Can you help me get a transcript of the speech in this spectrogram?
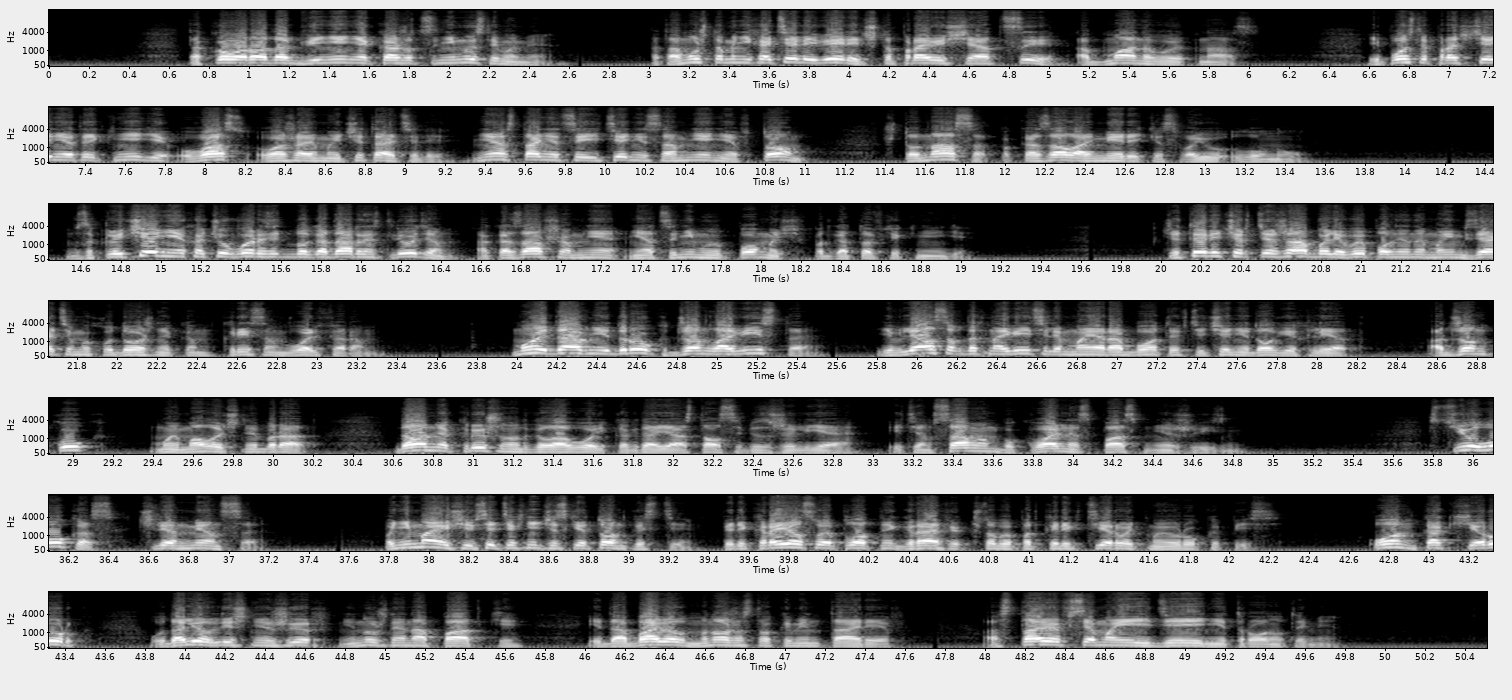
Такого рода обвинения кажутся немыслимыми, потому что мы не хотели верить, что правящие отцы обманывают нас. И после прочтения этой книги у вас, уважаемые читатели, не останется и тени сомнения в том, что НАСА показала Америке свою Луну. В заключение я хочу выразить благодарность людям, оказавшим мне неоценимую помощь в подготовке книги. Четыре чертежа были выполнены моим зятем и художником Крисом Вольфером. Мой давний друг Джон Лависта являлся вдохновителем моей работы в течение долгих лет, а Джон Кук, мой молочный брат, дал мне крышу над головой, когда я остался без жилья, и тем самым буквально спас мне жизнь. Стью Лукас, член Менса, понимающий все технические тонкости, перекроил свой плотный график, чтобы подкорректировать мою рукопись. Он, как хирург, удалил лишний жир, ненужные нападки и добавил множество комментариев, оставив все мои идеи нетронутыми.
